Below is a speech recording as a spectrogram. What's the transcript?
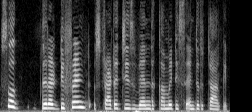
So there are different strategies when the commit is sent to the target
